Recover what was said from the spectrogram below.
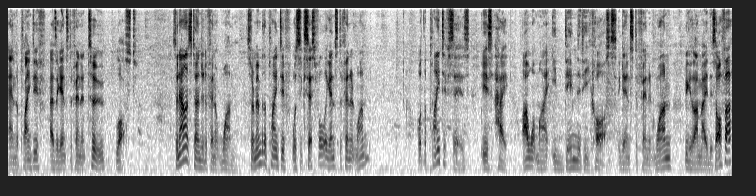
and the plaintiff, as against defendant two, lost. So now let's turn to defendant one. So remember the plaintiff was successful against defendant one? What the plaintiff says is, hey, I want my indemnity costs against defendant one because I made this offer.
